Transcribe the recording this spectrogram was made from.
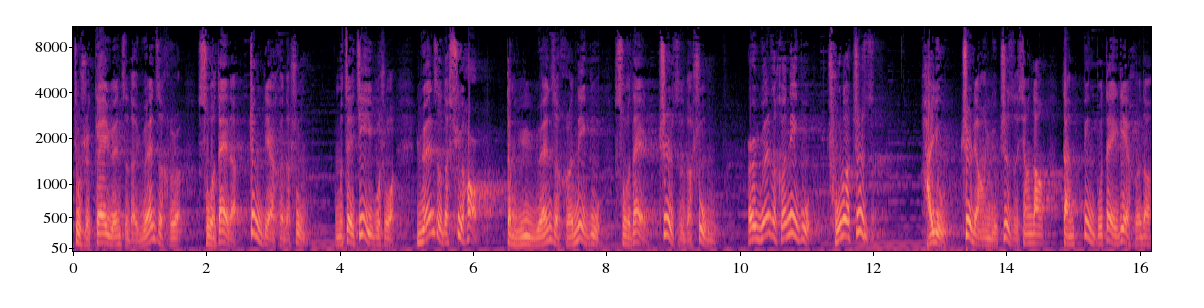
就是该原子的原子核所带的正电荷的数目。那么再进一步说，原子的序号等于原子核内部所带质子的数目，而原子核内部除了质子，还有质量与质子相当但并不带电荷的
